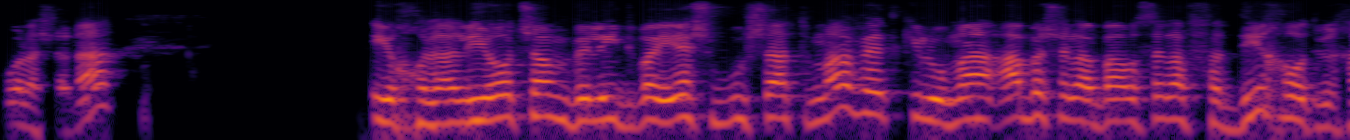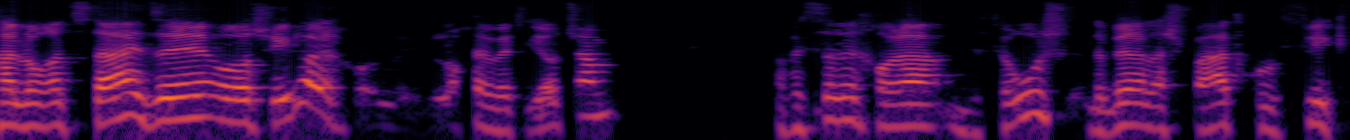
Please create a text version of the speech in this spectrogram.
כל השנה. היא יכולה להיות שם ולהתבייש בושת מוות, כאילו, מה אבא שלה בא עושה לה פדיחות, בכלל לא רצתה את זה, או שהיא לא, יכול, לא חייבת להיות שם. אבל סרט יכולה בפירוש לדבר על השפעת קונפליקט.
